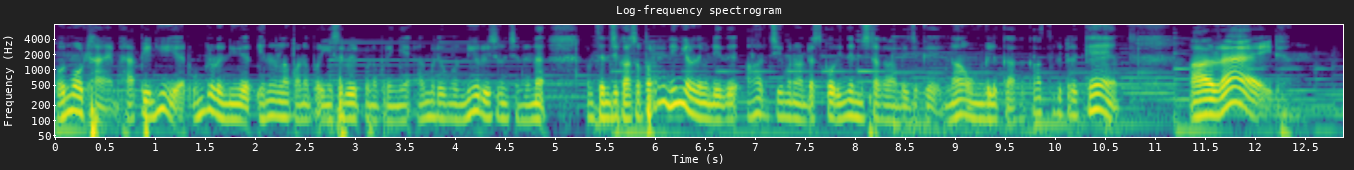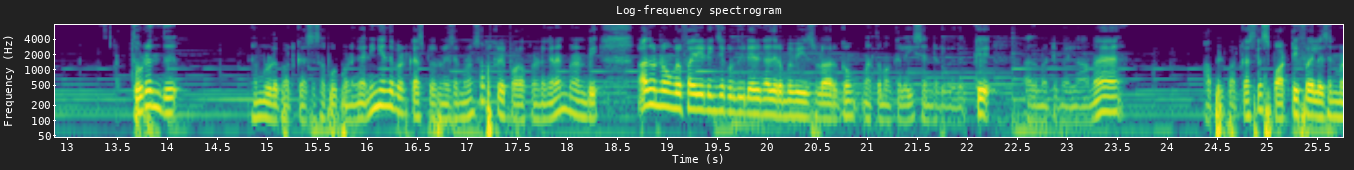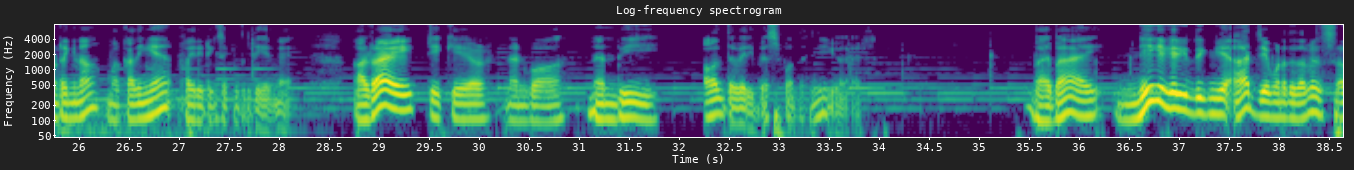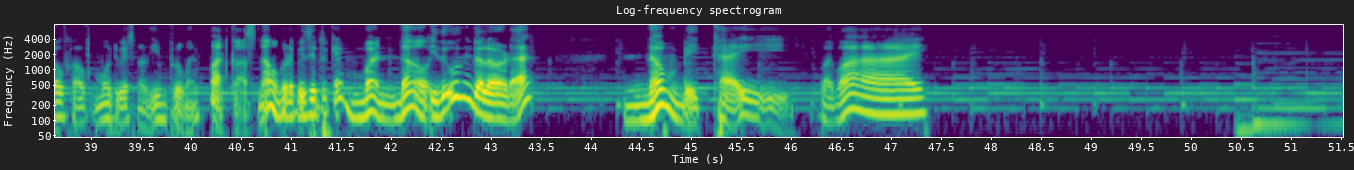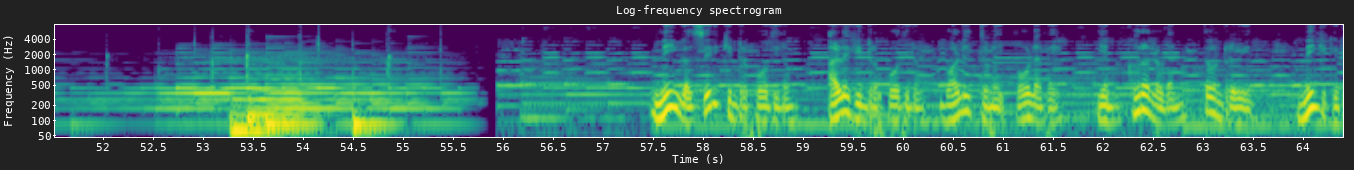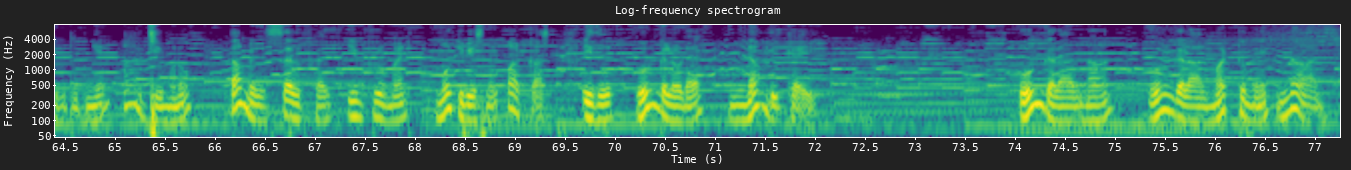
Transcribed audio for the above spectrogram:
one more time happy new year உங்களோட நியூ இயர் என்னெல்லாம் பண்ண போகிறீங்க செலிப்ரேட் பண்ண போகிறீங்க அது மாதிரி உங்களோட நியூ ரெசல்யூஷன் என்ன அப்படின்னு தெரிஞ்சுக்க ஆசைப்பட்றேன். நீங்கள் எழுத வேண்டியது ஆர் ஜிமன் அண்டர் ஸ்கோர் இந்த இன்ஸ்டாகிராம் பேஜுக்கு நான் உங்களுக்காக காத்துக்கிட்டு இருக்கேன். ஆல்ரைட் தொடர்ந்து நம்மளோட பாட்காஸ்ட்டை சப்போர்ட் பண்ணுங்கள் நீங்கள் இந்த பாட்காஸ்ட் பண்ணுங்கள் சப்ஸ்கிரைப் ஃபாலோ பண்ணுங்கள் நண்பன் நண்பி. அது ஒன்று உங்கள் ஃபைவ் ரேட்டிங்ஸை கொடுத்துக்கிட்டே இருங்க. அது ரொம்பவே யூஸ்ஃபுல்லாக இருக்கும். மற்ற மக்களை சென்றடைவதற்கு. அது மட்டும் இல்லாமல் ஆப்பிள் பாட்காஸ்ட்டில் ஸ்பாட்டிஃபை லெசன் பண்ணுறீங்கன்னா மறக்காதீங்க. ஃபைவ் ரேட்டிங்ஸை கொடுத்துக்கிட்டே இருங்க. ஆல் ரைட் டேக் கேர் நண்பா நன்றி. All the very best for the new year bye bye நீங்கள் கேட்டுக்கிட்டு இருக்கீங்க ஆர்ஜே மனது Tamil self help motivational improvement podcast நான் உங்கள்கிட்ட பேசிகிட்டு இருக்கேன் மன்னோ இது உங்களோட நம்பிக்கை. பாய் பாய் நீங்கள் சிரிக்கின்ற போதிலும் அழுகின்ற போதிலும் வழித்துணை போலவே என் குரலுடன் தோன்றுவேன். நீங்க கேட்டுக்கிட்டு இருக்கீங்க R J Mano Tamil self help improvement motivational podcast இது உங்களோட நம்பிக்கை. உங்களால் நான் உங்களால் மட்டுமே நான்.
